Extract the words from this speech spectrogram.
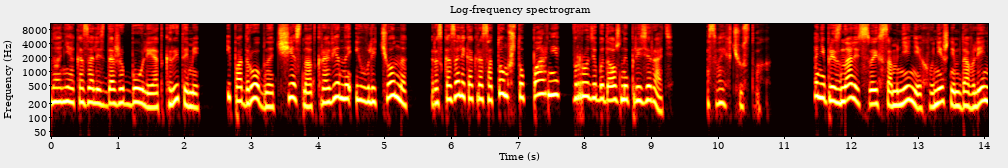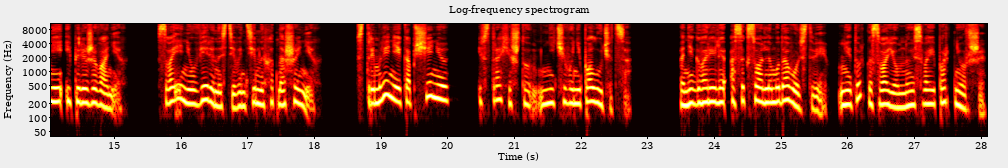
Но они оказались даже более открытыми и подробно, честно, откровенно и увлеченно рассказали как раз о том, что парни вроде бы должны презирать, о своих чувствах. Они признались в своих сомнениях, внешнем давлении и переживаниях, своей неуверенности в интимных отношениях, в стремлении к общению и в страхе, что ничего не получится. Они говорили о сексуальном удовольствии, не только своем, но и своей партнерши,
